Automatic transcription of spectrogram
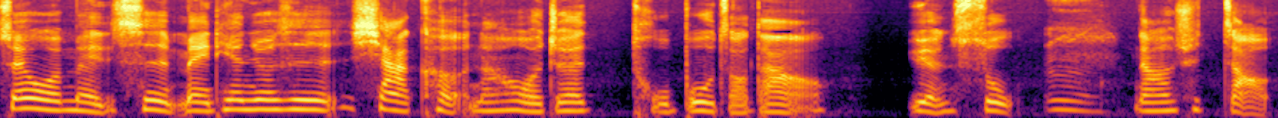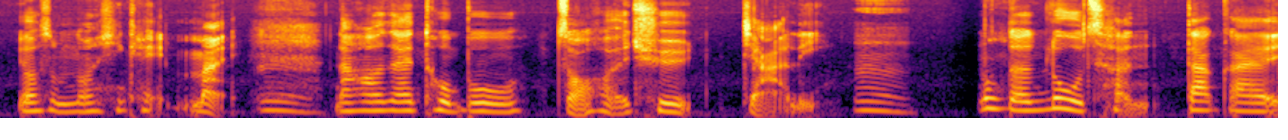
所以我每次每天就是下课，然后我就会徒步走到元素，嗯，然后去找有什么东西可以卖，嗯，然后再徒步走回去家里，嗯，那个路程大概。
